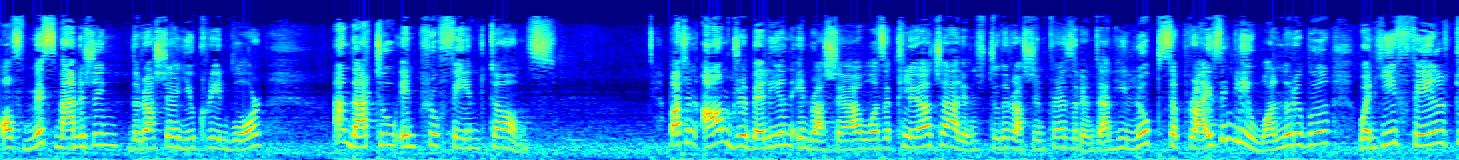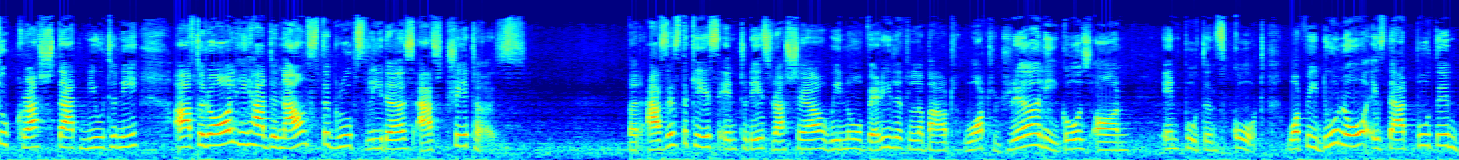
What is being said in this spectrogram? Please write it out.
of mismanaging the Russia-Ukraine war, and that too in profane terms. But an armed rebellion in Russia was a clear challenge to the Russian president, and he looked surprisingly vulnerable when he failed to crush that mutiny. After all, he had denounced the group's leaders as traitors. But as is the case in today's Russia, we know very little about what really goes on in Putin's court. What we do know is that Putin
